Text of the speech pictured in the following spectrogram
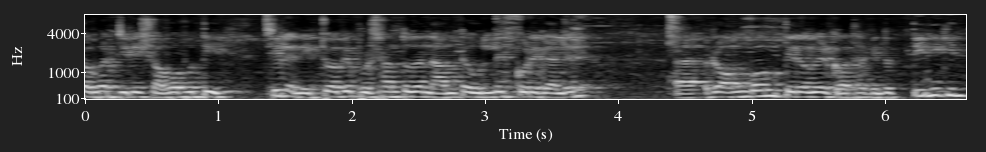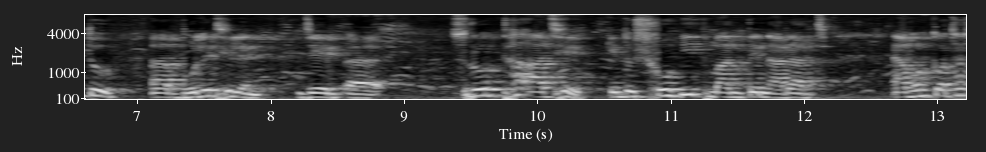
সভার যিনি সভাপতি ছিলেন, একটু আগে প্রশান্তদা নামটা উল্লেখ করে গেলেন রংবং তেরঙের কথা, কিন্তু তিনি কিন্তু বলেছিলেন যে শ্রদ্ধা আছে, কিন্তু শহীদ মানতে নারাজ এমন কথা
